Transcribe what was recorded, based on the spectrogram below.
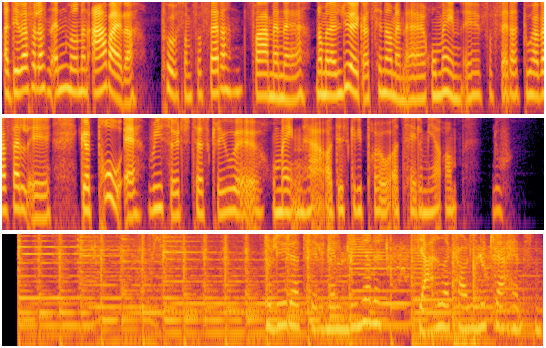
Og det er i hvert fald også en anden måde, man arbejder på som forfatter, fra man er, når man er lyriker til når man er romanforfatter. Øh, du har i hvert fald øh, gjort brug af research til at skrive øh, romanen her, og det skal vi prøve at tale mere om nu. Du lytter til Mellem Linjerne. Jeg hedder Karoline Kjær Hansen.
